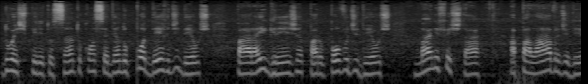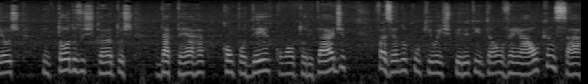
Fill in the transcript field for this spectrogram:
do Espírito Santo concedendo o poder de Deus para a igreja, para o povo de Deus, manifestar a palavra de Deus em todos os cantos da terra, com poder, com autoridade, fazendo com que o Espírito então venha alcançar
